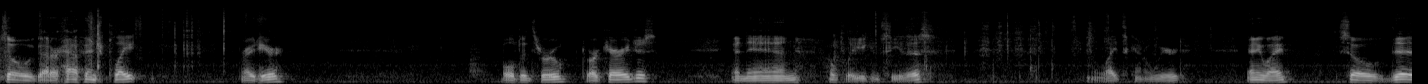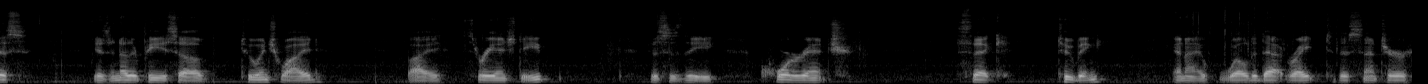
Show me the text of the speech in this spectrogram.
so we've got our half inch plate right here bolted through to our carriages. And then hopefully you can see this. The light's kind of weird. Anyway so this is another piece of two inch wide by three inch deep. This is the quarter inch thick tubing and I welded that right to the center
